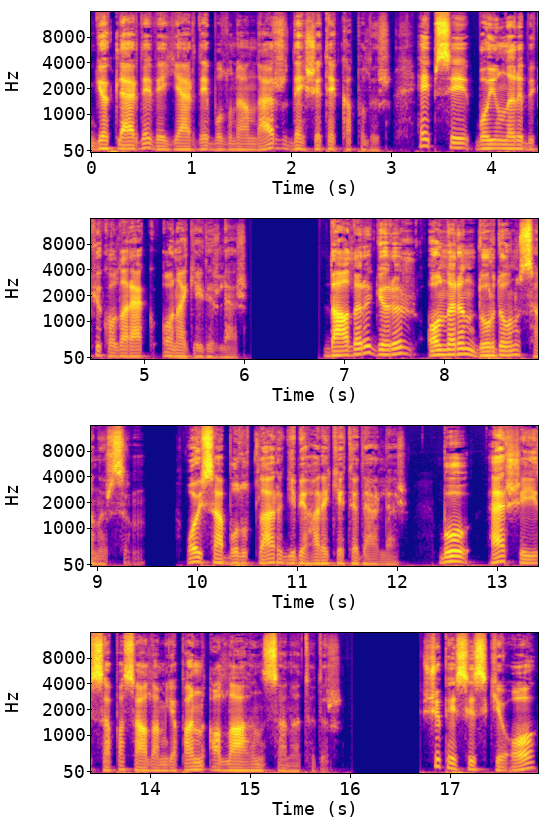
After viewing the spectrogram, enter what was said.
göklerde ve yerde bulunanlar dehşete kapılır. Hepsi boyunları bükük olarak ona gelirler. Dağları görür, onların durduğunu sanırsın. Oysa bulutlar gibi hareket ederler. Bu, her şeyi sapasağlam yapan Allah'ın sanatıdır. Şüphesiz ki O,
